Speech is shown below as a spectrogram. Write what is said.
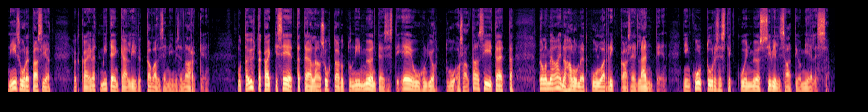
niin suuret asiat, jotka eivät mitenkään liity tavallisen ihmisen arkeen. Mutta yhtä kaikki se, että täällä on suhtauduttu niin myönteisesti EU-hun, johtuu osaltaan siitä, että me olemme aina halunneet kuulua rikkaaseen länteen, niin kulttuurisesti kuin myös sivilisaatiomielessä. mielessä.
